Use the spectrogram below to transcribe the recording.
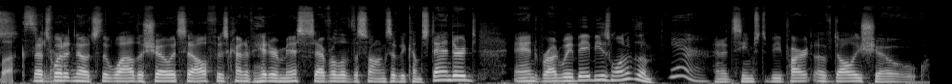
songbooks. That's you what know. it notes. That while the show itself is kind of hit or miss, several of the songs have become standard, and Broadway Baby is one of them. Yeah. and it seems to be part of Dolly's show.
